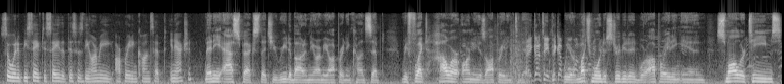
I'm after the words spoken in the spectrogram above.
So would it be safe to say that this is the Army operating concept in action? Many aspects that you read about in the Army operating concept reflect how our Army is operating today. Hey, team, we are much more distributed. We're operating in smaller teams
